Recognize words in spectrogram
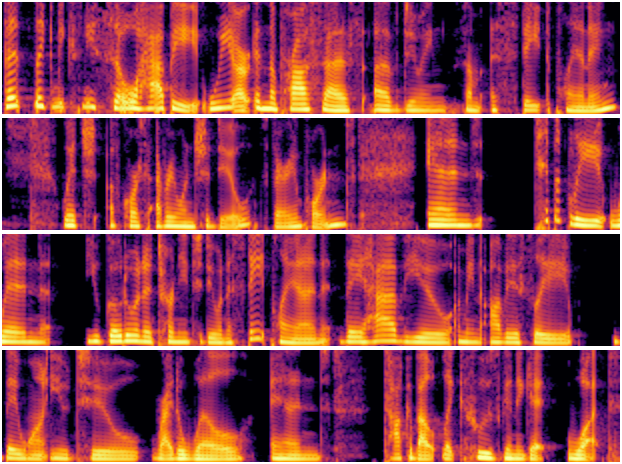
That like makes me so happy. We are in the process of doing some estate planning, which of course everyone should do. It's very important. And typically when you go to an attorney to do an estate plan, they have you, I mean, obviously, they want you to write a will and talk about like who's going to get what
